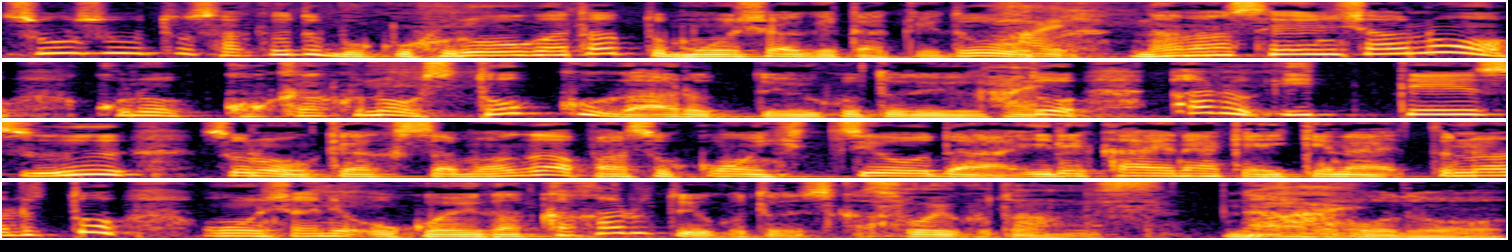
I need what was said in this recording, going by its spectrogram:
そうすると、先ほど僕、フロー型と申し上げたけど、はい、7000社のこの顧客のストックがあるということでいうと、はい、ある一定数、そのお客様がパソコン必要だ、入れ替えなきゃいけないとなると、御社にお声がかかるということですか？そういうことなんです。なるほど。はい、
